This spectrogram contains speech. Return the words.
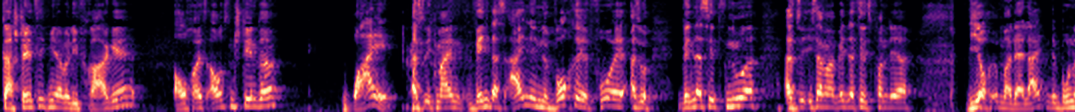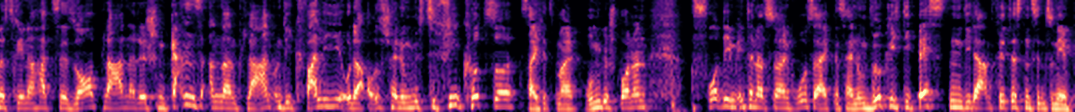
Da stellt sich mir aber die Frage, auch als Außenstehender, Why? Also ich meine, wenn das eine eine Woche vorher, also wenn das jetzt nur, also ich sag mal, wenn das jetzt von der, wie auch immer, der leitende Bundestrainer hat saisonplanerisch einen ganz anderen Plan und die Quali oder Ausscheidung müsste viel kürzer, sage ich jetzt mal rumgesponnen, vor dem internationalen Großereignis sein, um wirklich die Besten, die da am fittesten sind, zu nehmen.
